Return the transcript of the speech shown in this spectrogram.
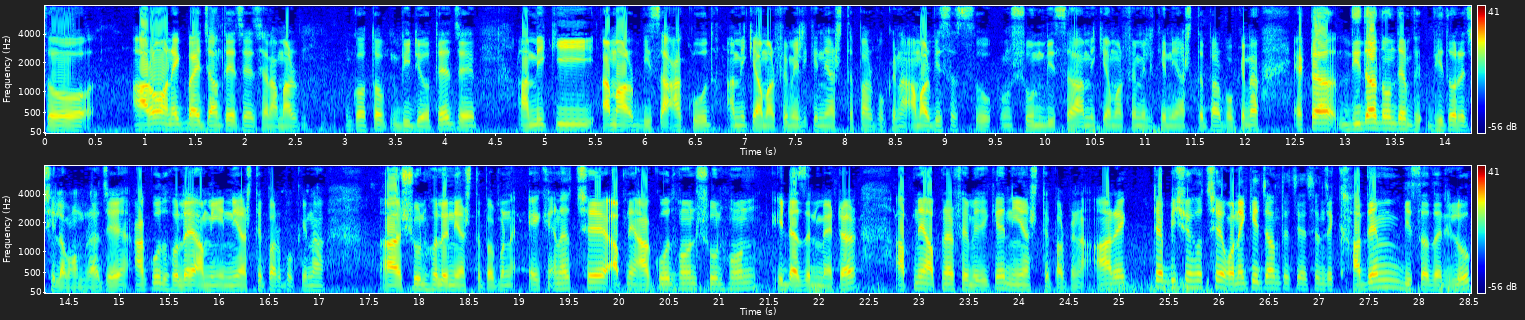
so আরও অনেক ভাই জানতে চেয়েছেন আমার গত ভিডিওতে যে আমি কি আমার ভিসা আকুদ, আমি কি আমার ফ্যামিলিকে নিয়ে আসতে পারব কিনা, আমার ভিসা শুন ভিসা, আমি কি আমার ফ্যামিলিকে নিয়ে আসতে পারব কিনা, একটা দ্বিধাদ্বন্দ্বের ভিতরে ছিলাম আমরা যে আকুদ হলে আমি নিয়ে আসতে পারব কিনা শুন হলে নিয়ে আসতে পারব না। এখানে হচ্ছে আপনি আকুদ হন, শুন হন ইট ডাজেন্ট ম্যাটার আপনি আপনার ফ্যামিলিকে নিয়ে আসতে পারবেন না। আর একটা বিষয় হচ্ছে, অনেকেই জানতে চেয়েছেন যে খাদেম ভিসাদারি লোক,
